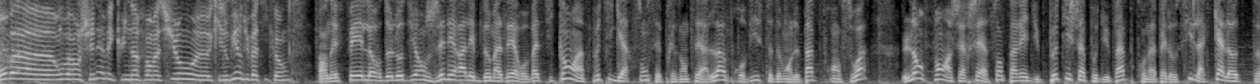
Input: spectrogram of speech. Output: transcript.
On va, on va enchaîner avec une information euh, qui nous vient du Vatican. En effet, lors de l'audience générale hebdomadaire au Vatican, un petit garçon s'est présenté à l'improviste devant le pape François. L'enfant a cherché à s'emparer du petit chapeau du pape qu'on appelle aussi la calotte.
